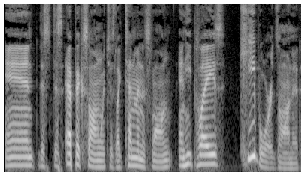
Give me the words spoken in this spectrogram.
and this this epic song, which is like ten minutes long, and he plays keyboards on it.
